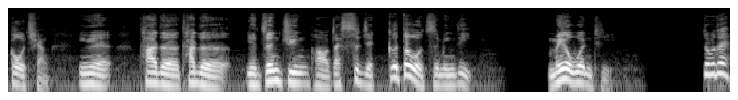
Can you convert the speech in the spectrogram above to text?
够强，因为他的他的远征军哈，在世界各都有殖民地，没有问题，对不对？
